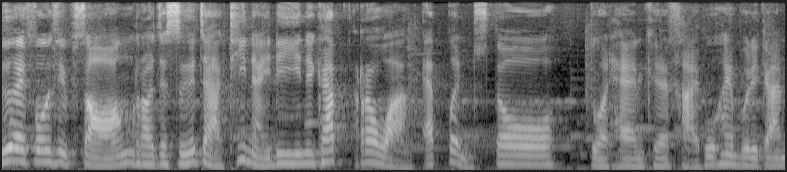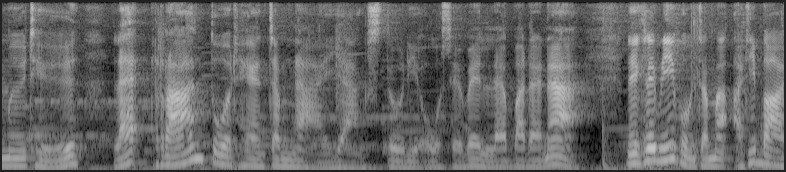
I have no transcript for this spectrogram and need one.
ื้อ iPhone 12 เราจะซื้อจากที่ไหนดีนะครับ ระหว่าง Apple Store ตัวแทนเครือข่ายผู้ให้บริการมือถือ และร้านตัวแทนจำหน่ายอย่าง Studio 7 และ Badana ในคลิปนี้ผมจะมาอธิบาย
